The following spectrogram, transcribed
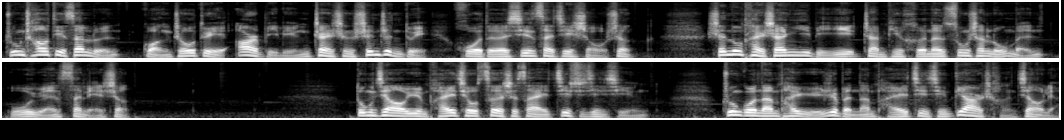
中超第三轮，广州队二比零战胜深圳队，获得新赛季首胜。山东泰山一比一战平河南嵩山龙门，无缘三连胜。东京奥运排球测试赛继续进行，中国男排与日本男排进行第二场较量，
